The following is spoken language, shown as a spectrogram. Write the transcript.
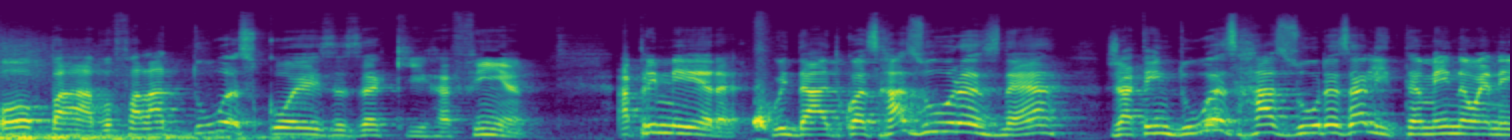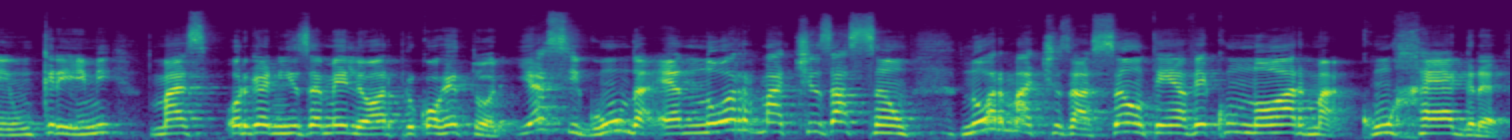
Opa, vou falar duas coisas aqui, Rafinha. A primeira, cuidado com as rasuras, né? Já tem duas rasuras ali, também não é nenhum crime, mas organiza melhor para o corretor. E a segunda é normatização. Normatização tem a ver com norma, com regra.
